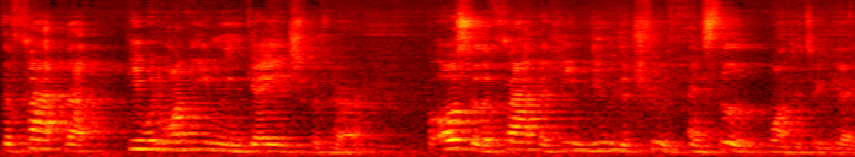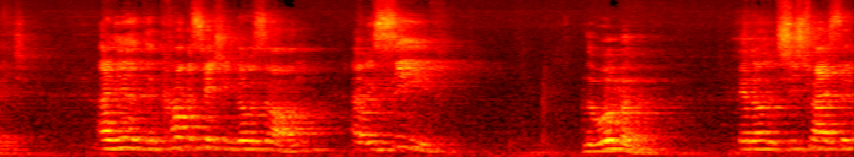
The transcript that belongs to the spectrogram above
the fact that he would want to even engage with her, but also the fact that he knew the truth and still wanted to engage. And you know, the conversation goes on, and we see the woman. You know, she tries to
